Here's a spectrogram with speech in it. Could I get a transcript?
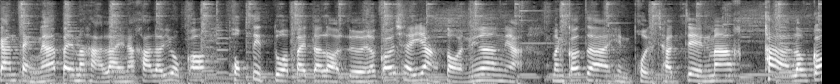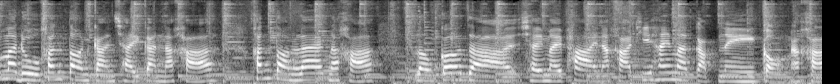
การแต่งหน้าไปมหาลัยนะคะ แล้วหยกก็พกติดตัวไปตลอดเลย แล้วก็ใช้อย่างต่อเนื่องเนี่ย มันก็จะเห็นผลชัดเจนมากค่ะ เราก็มาดูขั้นตอนการใช้กันนะคะ ขั้นตอนแรกนะคะ เราก็จะใช้ไม้พายนะคะ ที่ให้มากับในกล่องนะคะ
